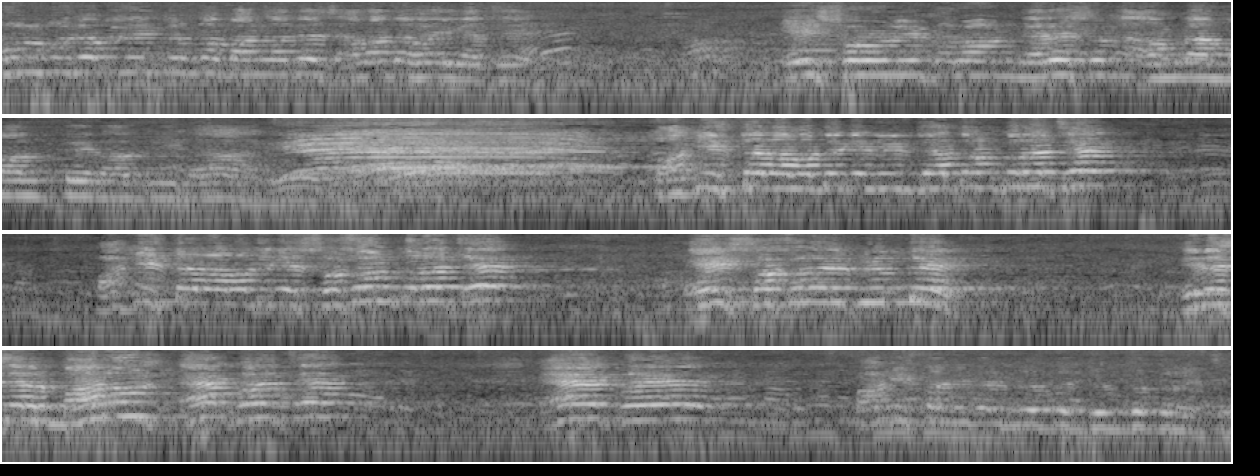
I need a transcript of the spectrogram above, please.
ভুল বুঝাবুঝির জন্য বাংলাদেশ আলাদা হয়ে গেছে, এই সরলীকরণ ন্যারেশন আমরা মানতে রাজি না। পাকিস্তান আমাদেরকে নির্যাতন করেছে, পাকিস্তান আমাদেরকে শোষণ করেছে এই শোষণের বিরুদ্ধে এদেশের মানুষ এক হয়েছে, এক হয়ে পাকিস্তানিদের বিরুদ্ধে যুদ্ধ করেছে।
